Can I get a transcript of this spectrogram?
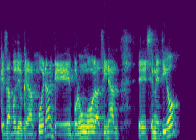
que se ha podido quedar fuera, que por un gol al final eh, se metió.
